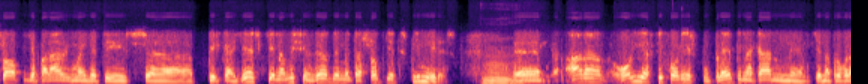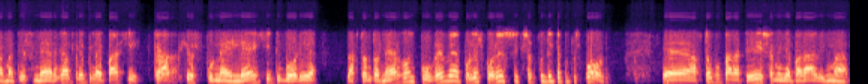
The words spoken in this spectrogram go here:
σοπ για παράδειγμα για τις ε, πυρκαγιές και να μην συνδέονται με τα σοπ για τις πλημμύρες. Ε, άρα όλοι αυτοί οι φορείς που πρέπει να κάνουν και να προγραμματίσουν έργα πρέπει να υπάρχει κάποιος που να ελέγχει την πορεία αυτών των έργων που βέβαια πολλές φορές εξαρτούνται και από τους πόρους. Ε, αυτό που παρατηρήσαμε για παράδειγμα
